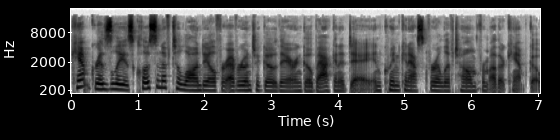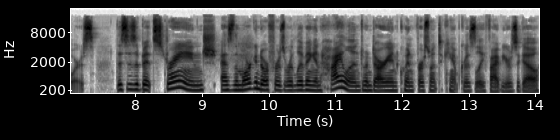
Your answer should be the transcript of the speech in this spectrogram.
Camp Grizzly is close enough to Lawndale for everyone to go there and go back in a day, and Quinn can ask for a lift home from other camp goers. This is a bit strange, as the Morgendorfers were living in Highland when Daria and Quinn first went to Camp Grizzly five years ago,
